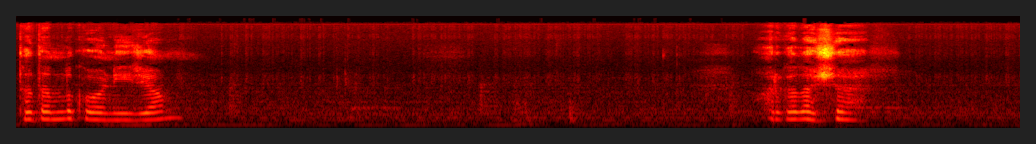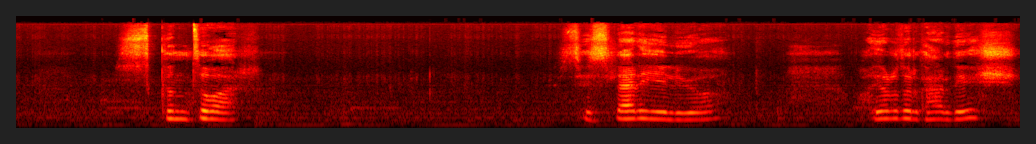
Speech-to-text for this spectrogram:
tadımlık oynayacağım. Arkadaşlar sıkıntı var. Sesler geliyor. Hayırdır kardeş?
